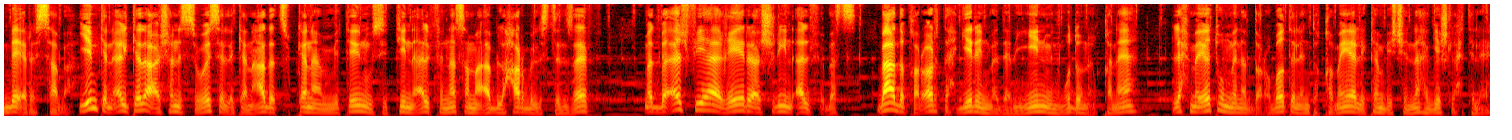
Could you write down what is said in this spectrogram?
بئر السبع. يمكن قال كده عشان السويس اللي كان عدد سكانها 260 ألف نسمة قبل حرب الاستنزاف ما تبقاش فيها غير 20 ألف بس. بعد قرار تحجير المدنيين من مدن القناة لحمايتهم من الضربات الانتقامية اللي كان بيشنها جيش الاحتلال.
